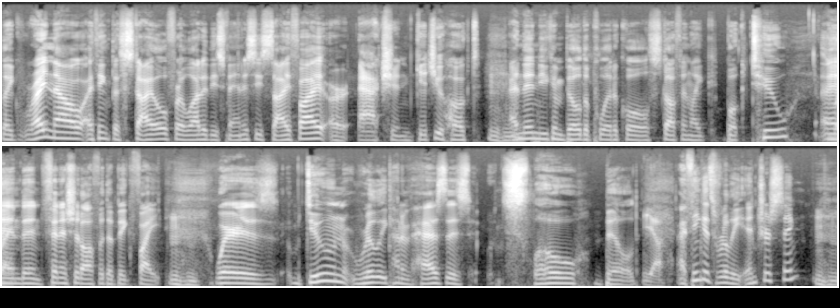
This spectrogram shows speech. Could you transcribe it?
like right now I think the style for a lot of these fantasy sci-fi are action, get you hooked, Mm-hmm. and then you can build the political stuff in like book 2 and then finish it off with a big fight. Mm-hmm. Whereas Dune really kind of has this slow build. Yeah. I think it's really interesting. Mm-hmm.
